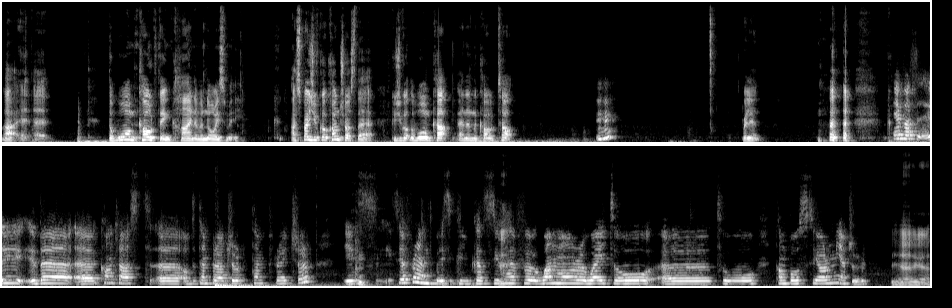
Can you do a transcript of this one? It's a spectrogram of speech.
like uh, the warm cold thing kind of annoys me. I suppose you've got contrast there because you've got the warm cup and then the cold top. Mhm. Brilliant. Yeah, but uh, the uh, contrast uh, of the temperature temperature is is your friend basically because you Yeah. have uh, one more way to uh, to compose your miniature. Yeah, yeah.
